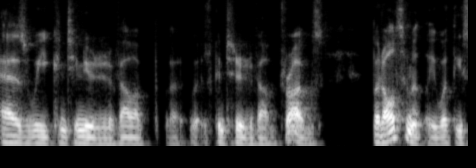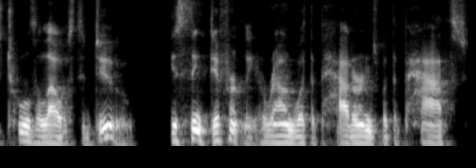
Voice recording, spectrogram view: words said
as we continue to develop uh, continue to develop drugs. But ultimately, what these tools allow us to do is think differently around what the patterns, what the paths,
